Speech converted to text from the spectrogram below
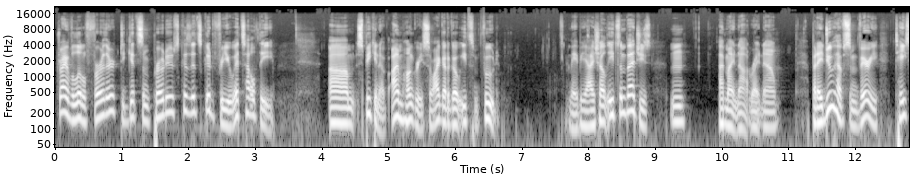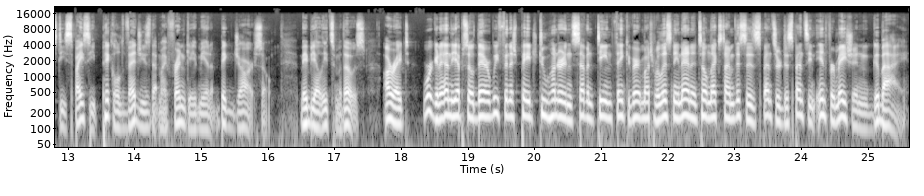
drive a little further to get some produce because it's good for you. It's healthy. Um, speaking of, I'm hungry, so I got to go eat some food. Maybe I shall eat some veggies. Mm, I might not right now. But I do have some very tasty, spicy pickled veggies that my friend gave me in a big jar, so maybe I'll eat some of those. All right, we're going to end the episode there. We finished page 217. Thank you very much for listening, and until next time, this is Spencer dispensing information. Goodbye.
